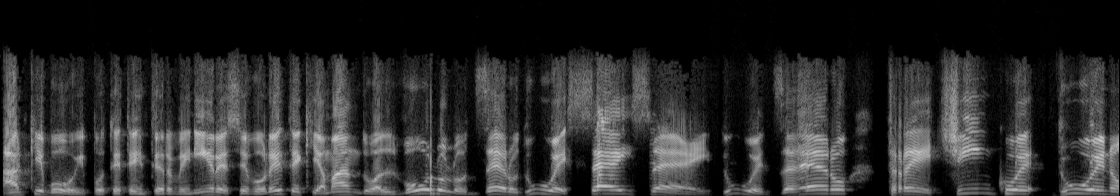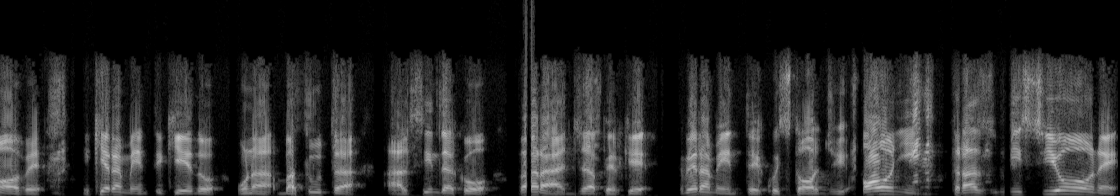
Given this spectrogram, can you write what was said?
Anche voi potete intervenire se volete chiamando al volo lo 0266203529 e chiaramente chiedo una battuta al sindaco Baraggia perché veramente quest'oggi ogni trasmissione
